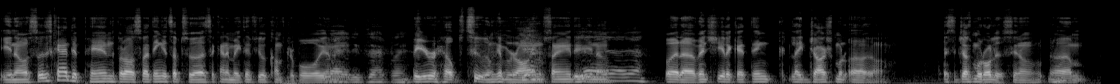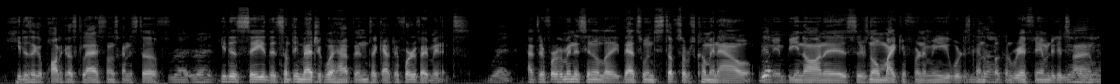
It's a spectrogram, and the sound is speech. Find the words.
You know, so this kind of depends, but also I think it's up to us to kind of make them feel comfortable. You know, Right, exactly. beer helps too. Don't get me wrong. Yeah. I'm saying, dude, yeah, you know. yeah, yeah. But uh, eventually, like I think, like Josh, uh, it's Josh Morales. You know, Mm-hmm. um, he does like a podcast class and all this kind of stuff. Right, right. He does say that something magical happens like after 45 minutes. Right. After 45 minutes, you know, like that's when stuff starts coming out. Yep. I mean, being honest, there's no mic in front of me. We're just kind of fucking riffing, having a good Yeah, time. yeah,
